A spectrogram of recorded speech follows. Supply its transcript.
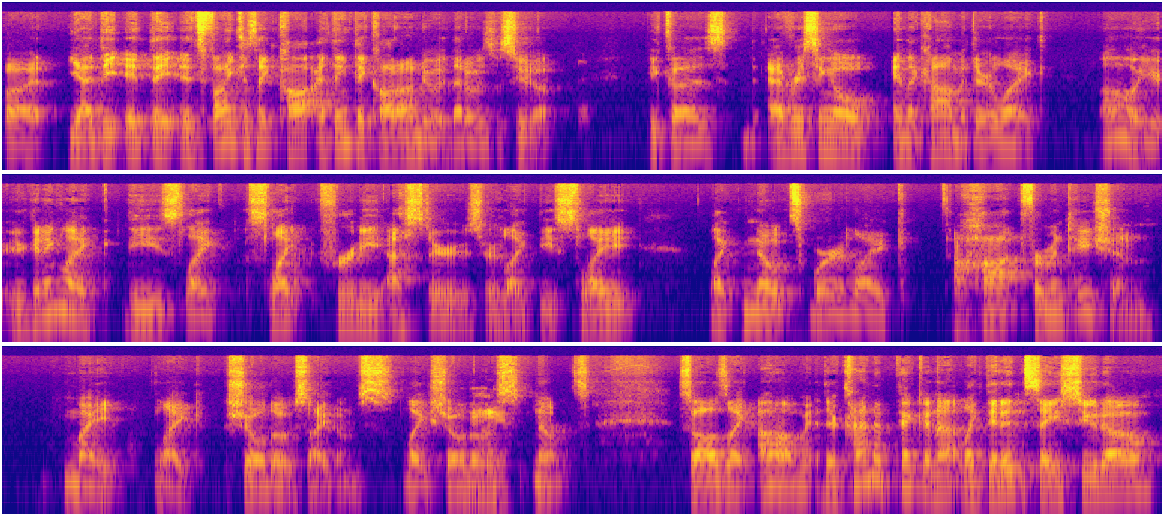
but yeah, the, it, they, it's funny because they caught. I think they caught onto it that it was a pseudo, because every single in the comment they're like, "Oh, you're you're getting like these like slight fruity esters or like these slight like notes where like a hot fermentation might like show those items, like show Hmm. those notes." So I was like, oh man, they're kind of picking up. Like they didn't say pseudo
